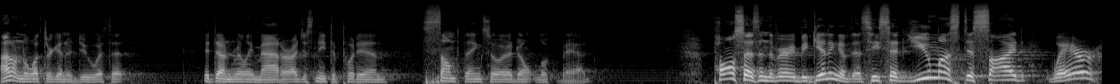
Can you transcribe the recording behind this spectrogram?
I don't know what they're going to do with it. It doesn't really matter. I just need to put in something so I don't look bad. Paul says in the very beginning of this, he said, You must decide where?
